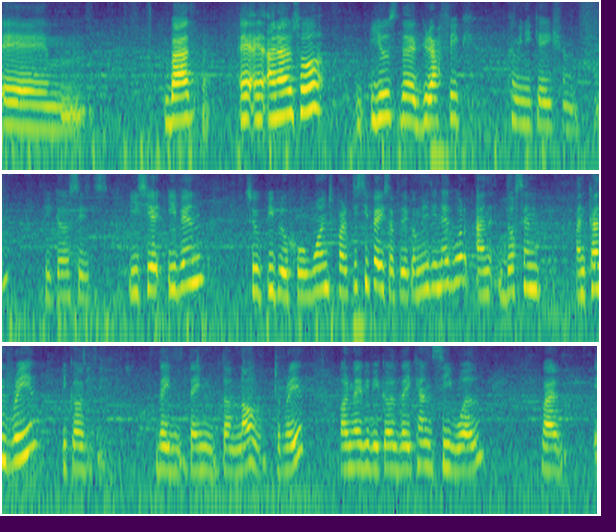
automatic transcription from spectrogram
Um, but a- a- and also use the graphic communication because it's easier even to people who want to participate of the community network and doesn't and can't read because they they don't know to read or maybe because they can see well but uh,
